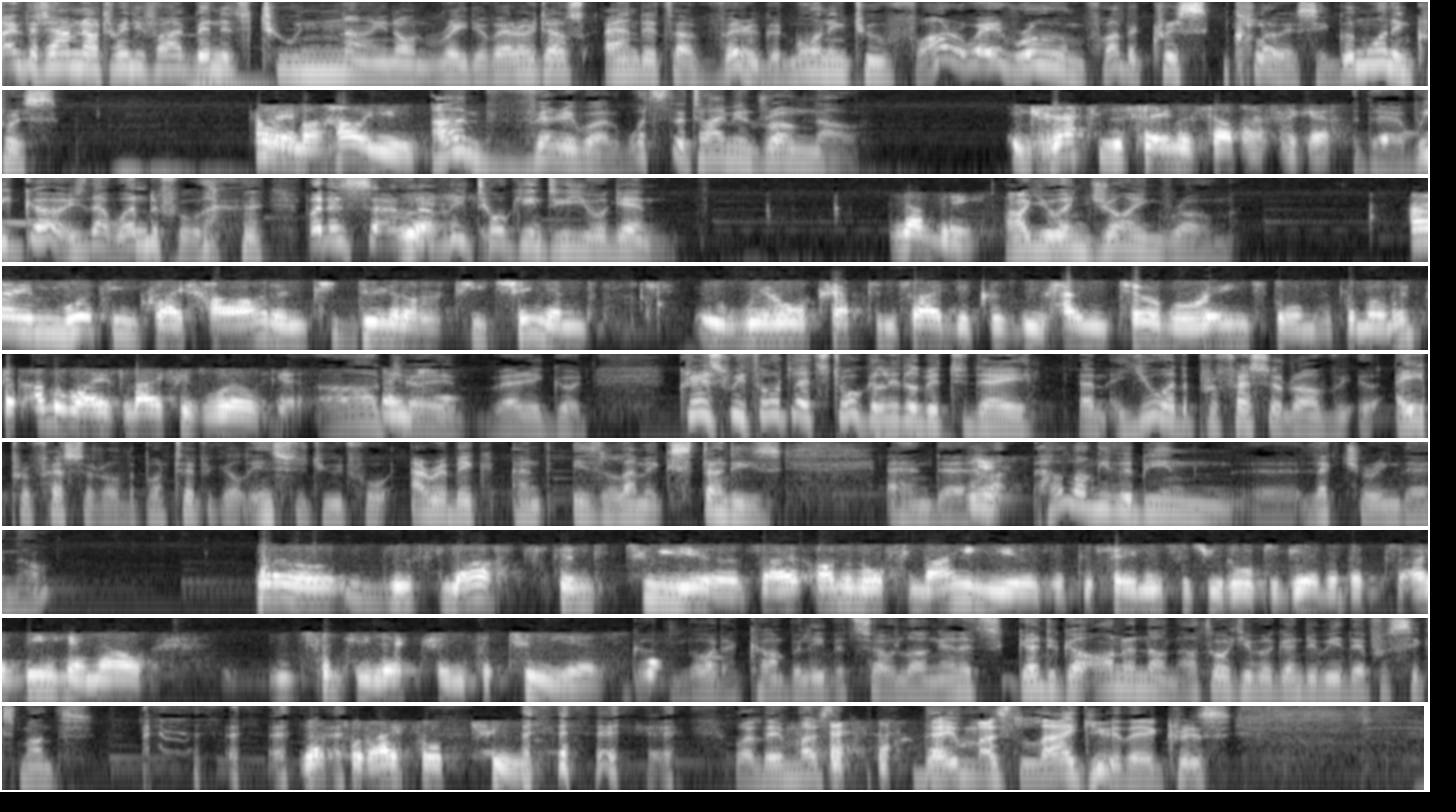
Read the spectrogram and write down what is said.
Right, the time now 25 minutes to 9 on Radio Veritas, and it's a very good morning to faraway Rome, Father Chris Clohessy. Good morning, Chris. Hi, Emil. How are you? I'm very well. What's the time in Rome now? Exactly the same as South Africa. There we go. Isn't that wonderful? but it's so Yes. lovely talking to you again. Lovely. Are you enjoying Rome? I'm working quite hard and doing a lot of teaching, and we're all trapped inside because we're having terrible rainstorms at the moment. But otherwise, life is well here. Okay, very good. Chris, we thought let's talk a little bit today. Um, you are the professor of a professor of the Pontifical Institute for Arabic and Islamic Studies, and uh, Yes. how, how long have you been uh, lecturing there now? Well, this last stint, two years, I, on and off nine years at the same institute altogether, but I've been here now simply lecturing for two years. Good Lord, I can't believe it's so long, and it's going to go on and on. I thought you were going to be there for six months. That's what I thought too. Well, they must they must like you there, Chris.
